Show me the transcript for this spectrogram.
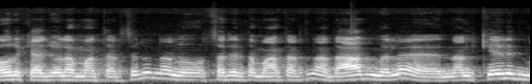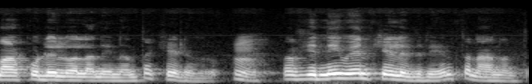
ಅವರು ಕ್ಯಾಜುವಲ್ ಮಾತಾಡ್ತಿದ್ರು ನಾನು ಸರಿ ಅಂತ ಮಾತಾಡ್ತೀನಿ. ಅದಾದ್ಮೇಲೆ ನಾನು ಕೇಳಿದ್ ಮಾಡ್ಕೊಡ್ಲಿಲ್ವಲ್ಲ ನೀನು ಅಂತ ಕೇಳಿದ್ರು. ನನಗೆ ನೀವೇನು ಕೇಳಿದ್ರಿ ಅಂತ ನಾನು ಅಂತ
